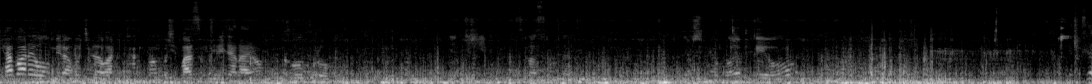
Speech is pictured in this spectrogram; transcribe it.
캐바레 웜이라고 제가 한 번씩 말씀드리잖아요. 그 웜으로 일시 들었습니다. 열심히 한번 해볼게요. 히트!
